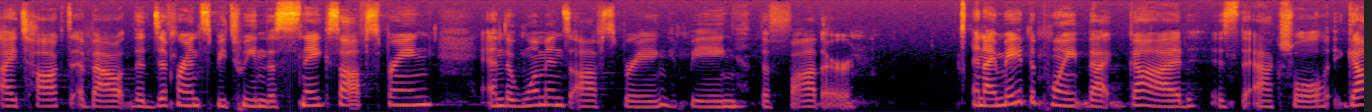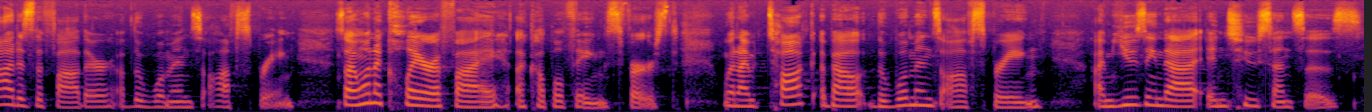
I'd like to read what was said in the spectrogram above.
I talked about the difference between the snake's offspring and the woman's offspring being the father. And I made the point that God is the actual, God is the father of the woman's offspring. So I want to clarify a couple things first. When I talk about the woman's offspring, I'm using that in two senses.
